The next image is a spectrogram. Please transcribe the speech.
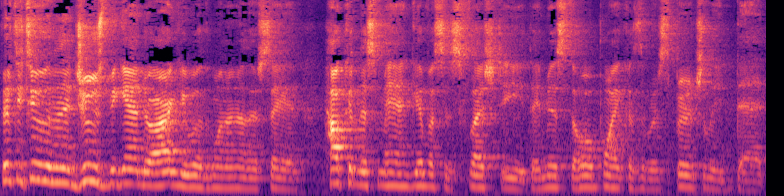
52 And the Jews began to argue with one another, saying, How can this man give us his flesh to eat? They missed the whole point because they were spiritually dead.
